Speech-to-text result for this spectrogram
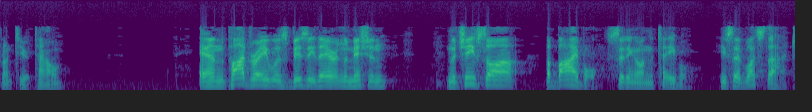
frontier town. And the padre was busy there in the mission, and the chief saw a Bible sitting on the table. He said, What's that?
